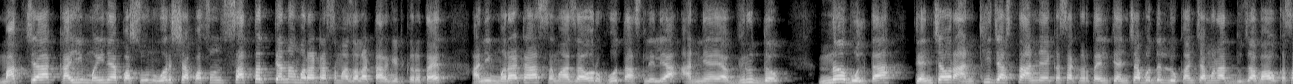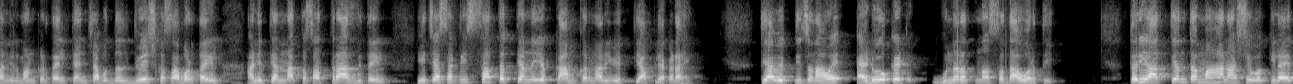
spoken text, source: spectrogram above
मागच्या काही महिन्यापासून वर्षापासून सातत्यानं मराठा समाजाला टार्गेट करत आहेत. आणि मराठा समाजावर होत असलेल्या अन्यायाविरुद्ध न बोलता त्यांच्यावर आणखी जास्त अन्याय कसा करता येईल? त्यांच्याबद्दल लोकांच्या मनात दुजाभाव कसा निर्माण करता येईल? त्यांच्याबद्दल द्वेष कसा भरता येईल? आणि त्यांना कसा त्रास देता येईल? याच्यासाठी सातत्यानं एक काम करणारी व्यक्ती आपल्याकडे आहे. त्या व्यक्तीचं नाव आहे ऍडव्होकेट गुणरत्न सदावर्ते. तर हे अत्यंत महान असे वकील आहेत.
